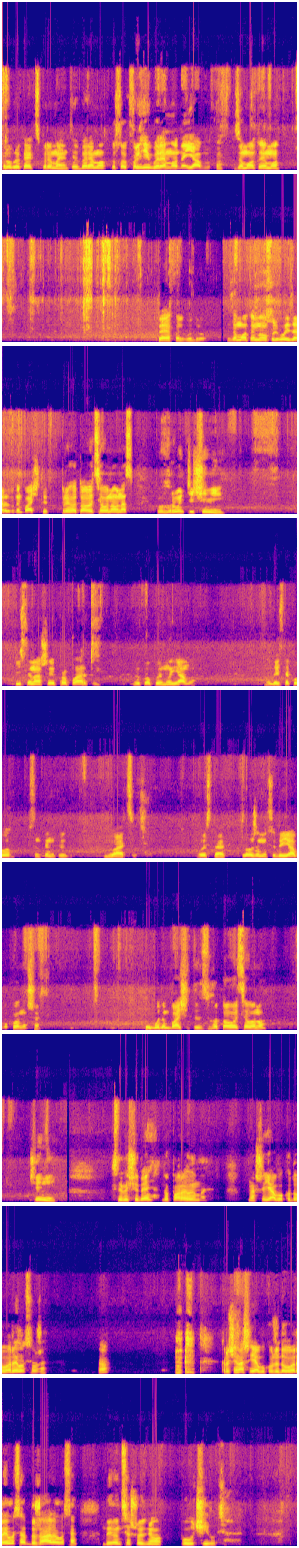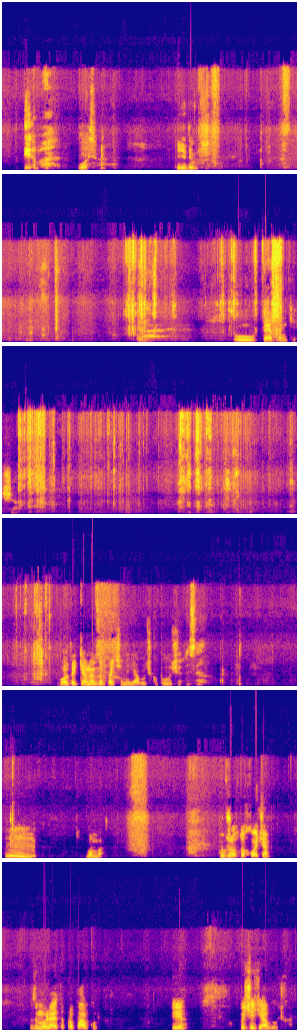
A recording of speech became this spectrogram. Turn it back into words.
Рубрика експерименти. Беремо кусок фольги, беремо одне яблуко, замотуємо це фольгу другу. Замотуємо фольгу і зараз будемо бачити, приготується воно у нас в ґрунті чи ні. Після нашої пропарки викопуємо яму. Ну, десь такого сантиметрів 20. Ось так. Зложимо сюди яблуко наше. І будемо бачити, зготовиться воно чи ні. Слідуючий день допарили ми наше яблуко доварилося вже. Так? Коротше, наше яблуко вже доварилося, дожарилося. Дивимося, що з нього вийшло. Єба. Ось. Вище. У, тепленьке ще. Ось таке у нас запечене яблучко виходить. Бомба. Якщо хто хоче, замовляйте про парку і печіть яблучко.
